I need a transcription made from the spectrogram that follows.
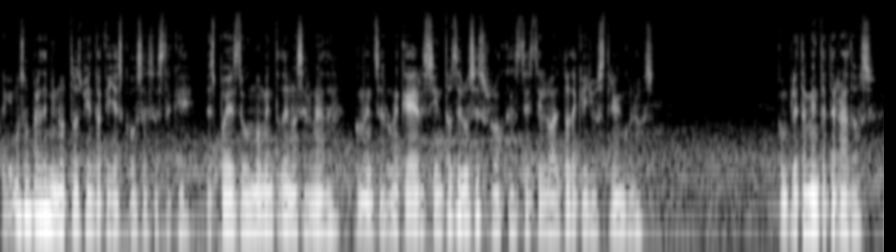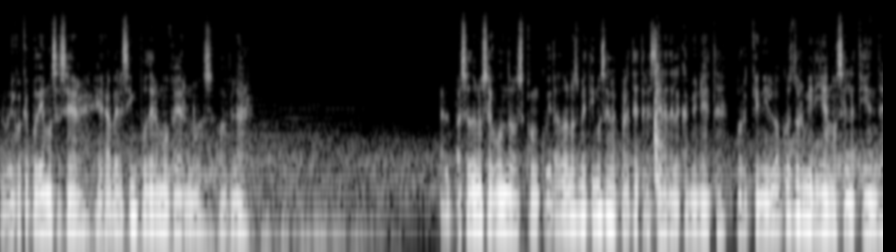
Seguimos un par de minutos viendo aquellas cosas hasta que, después de un momento de no hacer nada, comenzaron a caer cientos de luces rojas desde lo alto de aquellos triángulos. Completamente aterrados, lo único que podíamos hacer era ver sin poder movernos o hablar. Al paso de unos segundos, con cuidado nos metimos en la parte trasera de la camioneta, porque ni locos dormiríamos en la tienda.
